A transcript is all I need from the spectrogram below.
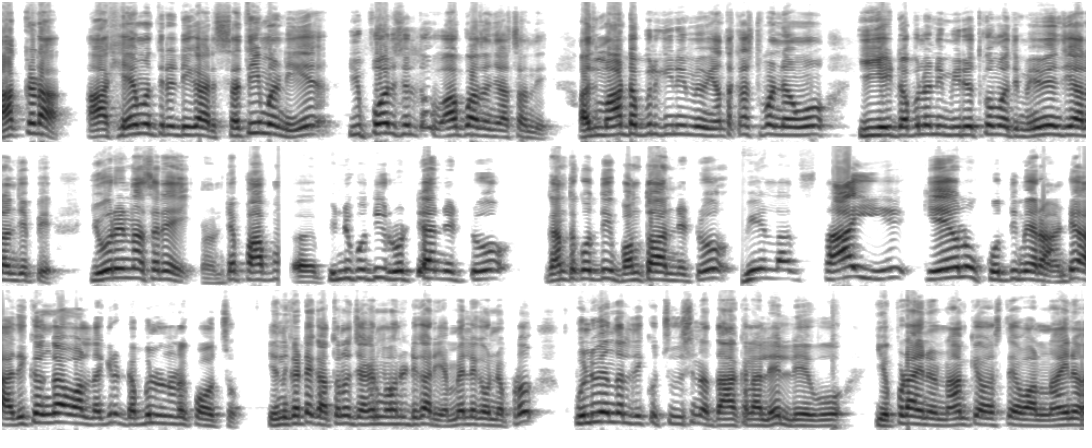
అక్కడ ఆ హేమంత్ రెడ్డి గారి సతీమణి ఈ పోలీసులతో వాగ్వాదం చేస్తుంది. అది మా డబ్బులు గిని మేము ఎంత కష్టపడినామో ఈ డబ్బులన్నీ మీరు ఎత్తుకోమతి మేమేం చేయాలని చెప్పి ఎవరైనా సరే అంటే పాపం పిండి కొద్దీ రొట్టె అన్నట్టు గంత కొద్దీ బొంత అన్నట్టు వీళ్ళ స్థాయి కేవలం కొద్ది మేర అంటే అధికంగా వాళ్ళ దగ్గర డబ్బులు ఉండకపోవచ్చు. ఎందుకంటే గతంలో జగన్మోహన్ రెడ్డి గారు ఎమ్మెల్యేగా ఉన్నప్పుడు పులివెందల దిక్కు చూసిన దాఖలాలే లేవు. ఎప్పుడు ఆయన నామకే వస్తే వాళ్ళ నాయన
